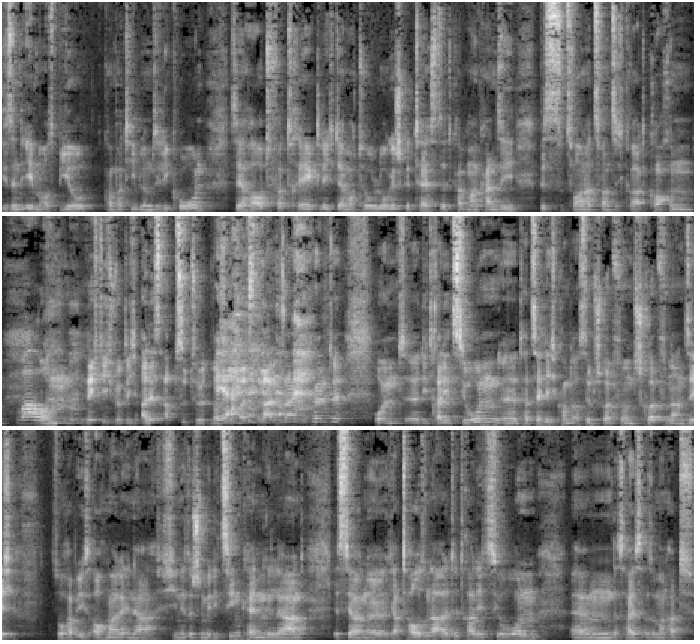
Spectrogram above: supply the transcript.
die sind eben aus biokompatiblem Silikon, sehr hautverträglich, dermatologisch getestet. Man kann sie bis zu 220 Grad kochen, wow. um richtig wirklich alles abzutöten, was ja. jemals dran sein könnte. Und äh, die Tradition äh, tatsächlich kommt aus dem Schröpfen und Schröpfen an sich so habe ich es auch mal in der chinesischen Medizin kennengelernt, ist ja eine Jahrtausende alte Tradition. Ähm, das heißt also, man hat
